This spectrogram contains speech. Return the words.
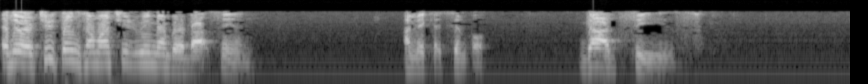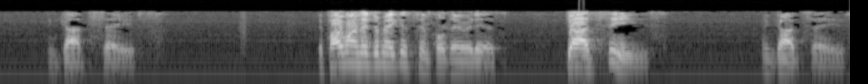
And there are two things I want you to remember about sin. I make it simple God sees, and God saves. If I wanted to make it simple, there it is. God sees, and God saves.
